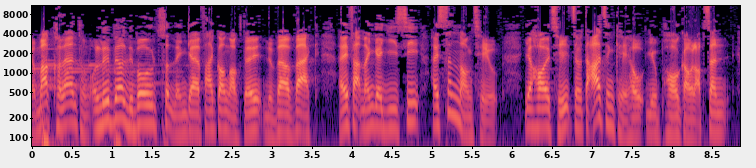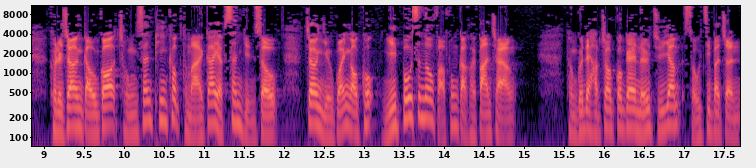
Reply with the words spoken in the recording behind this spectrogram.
由 Marc Collin 同 Olivier Lebeau 率领嘅法國樂隊 Nouvelle Vague 喺法文嘅意思係新浪潮，一開始就打正旗號要破舊立新。佢哋將舊歌重新編曲同埋加入新元素，將搖滾樂曲以 Bossa Nova 風格去翻唱。同佢哋合作過嘅女主音數之不盡，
